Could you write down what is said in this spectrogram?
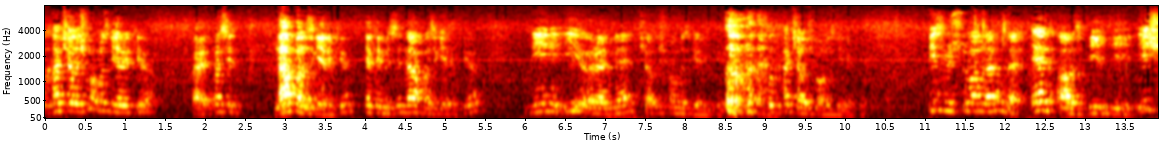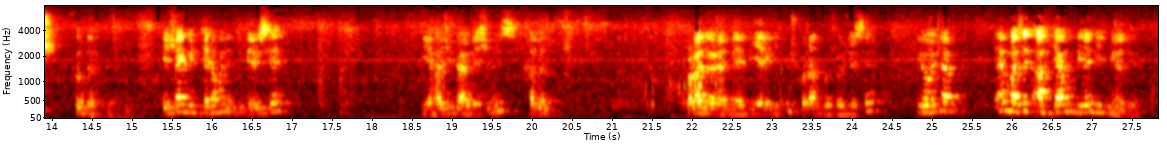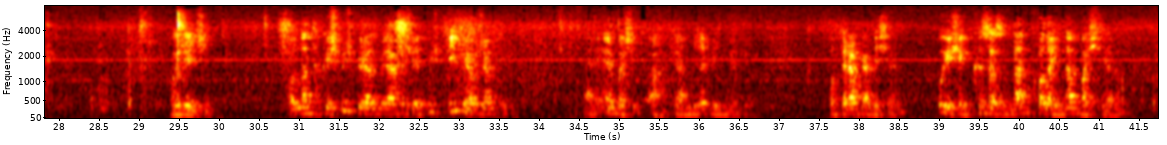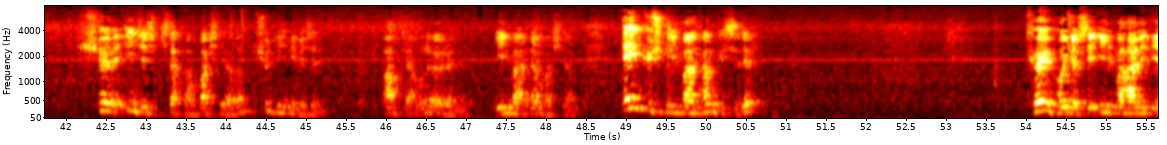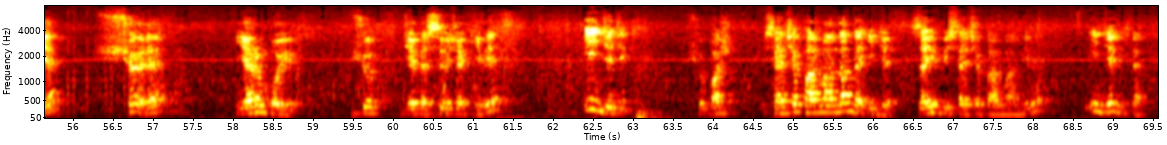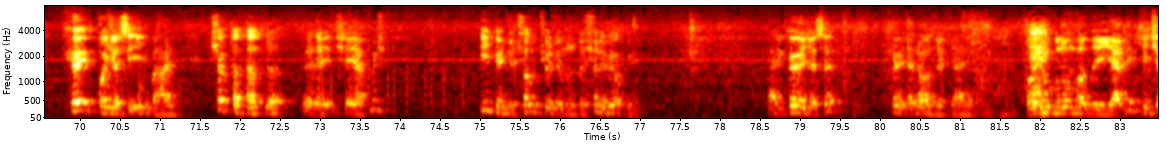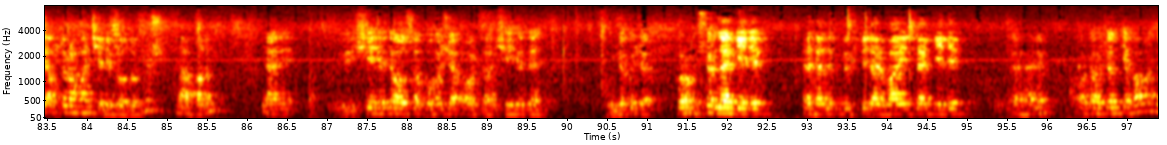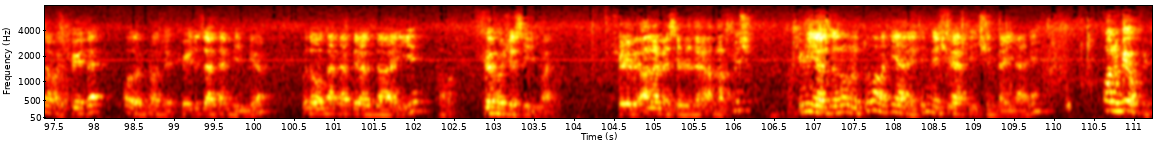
Fıkha çalışmamız gerekiyor. Gayet basit. Ne yapmanız gerekiyor? Hepimizin ne yapması gerekiyor? Dini iyi öğrenmeye çalışmamız gerekiyor. Fıkha çalışmamız gerekiyor. Biz Müslümanların da en az bildiği iş fıkıhtır. Geçen gün telefon etti birisi, bir hacı kardeşimiz, kadın, Kur'an öğrenmeye bir yere gitmiş, Kur'an kursu hocası. Diyor hocam, en basit ahkamı bile bilmiyor diyor. Hoca için. Ondan takışmış, biraz münakaşa etmiş, bilmiyor hocam diyor. Yani en basit ahkam bile bilmiyor diyor. Muhterem kardeşlerim, bu işin kısasından, kolayından başlayalım. Şöyle incecik kitaptan başlayalım, şu dinimizin ahkamını öğrenelim. İlmihalden başlayalım. En küçük ilmihal hangisidir? Köy hocası ilmihali diye şöyle yarım boyu şu cebe sığacak gibi incecik şu baş serçe parmağından da ince zayıf bir serçe parmağı gibi ince. Köy hocası ilmihali. Çok da tatlı böyle şey yapmış. İlk önce çoluk çocuğunuzla şunu bir okuyun. Yani köy hocası köyde ne olacak yani? Koyunun bulunmadığı yerde keçi Abdurrahman Çelebi olurmuş. Ne yapalım? Yani e, şehirde olsa bu hoca orada şehirde koca koca profesörler gelir, efendim müftüler, vaizler gelir, efendim orada hocalık yapamaz ama köyde olur ne olacak? Köylü zaten bilmiyor. Bu da onlardan biraz daha iyi. Tamam. Köy hocası ilmali. Şöyle bir ana meseleleri anlatmış. Kimin yazdığını unuttum ama Diyanet'in neşriyatı içinden yani. Onu bir okuyun.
